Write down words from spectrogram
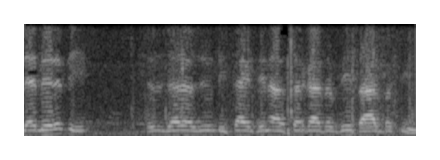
લે મેરે હતી જયારે હજુ ડિસાઈડ થઈને સરકાર તરફથી ત્યાર પછી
